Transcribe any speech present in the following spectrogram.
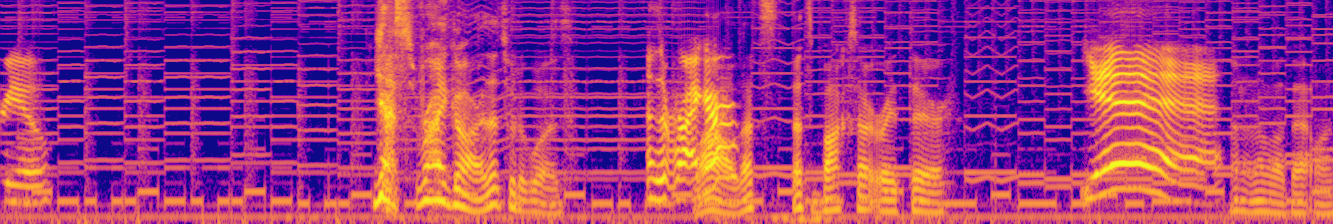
for you. Yes, Rygar. That's what it was. Is it Rygar? Wow, that's that's box art right there. Yeah! I don't know about that one.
